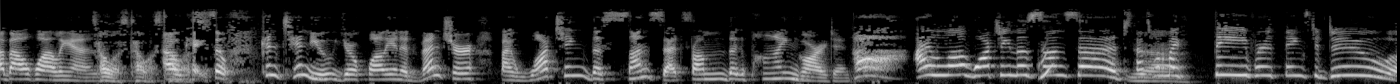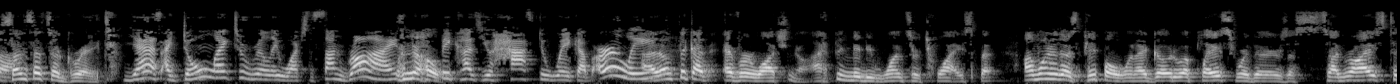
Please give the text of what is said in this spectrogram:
about Hualien. Tell us, tell us, tell Okay, us. so continue your Hualien adventure by watching the sunset from the Pine Garden. I love watching the sunset. That's one of Yeah. my favorite things to do. Sunsets are great. yes, I don't like to really watch the sunrise No. because you have to wake up early. I don't think I've ever watched, no, I think maybe once or twice, but I'm one of those people when I go to a place where there's a sunrise to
